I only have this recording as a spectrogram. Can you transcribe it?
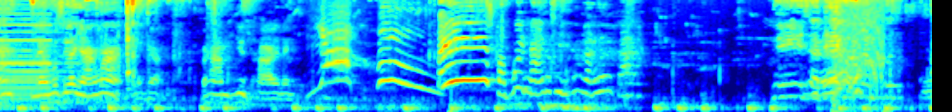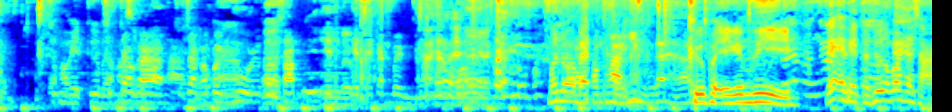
นางแล้วมาเสื้อยางมาเลยกะไปห้ามยืดถ่ายเลยปี๊ดขอบคุณนางทีข้างหลังกันพี่แสดงเขาเห็ดคือแบบเจ้าก็เจ้าก็เบิ่งพูดโทรศัพท์เห็นเห็นในกันเบิ่งเมื่อเราแบบทำท่ายิ้มคือกันนะคือพระเอกเอ็มวีเด็กไอเพจก็คือว่าใช่สา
